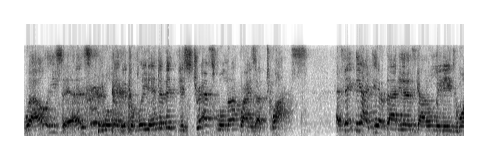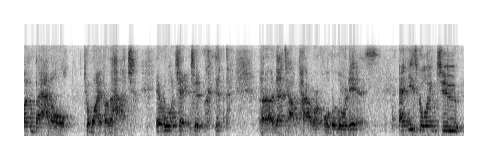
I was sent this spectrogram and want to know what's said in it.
Well, he says, he will make a complete end of it. Distress will not rise up twice. I think the idea of that is God only needs one battle to wipe them out. It won't take two. uh, that's how powerful the Lord is. And he's going to,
